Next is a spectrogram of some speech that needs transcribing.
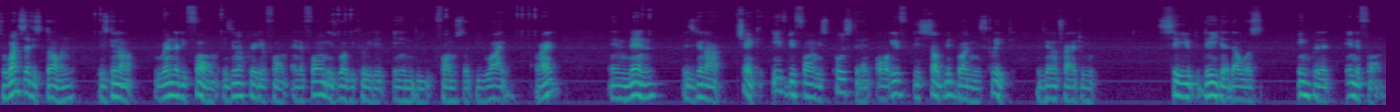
So once that is done it's gonna render the form it's gonna create a form and the form is what we created in the forms.py alright? And then it's gonna check if the form is posted or if the submit button is clicked. It's gonna try to save the data that was inputted in the form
